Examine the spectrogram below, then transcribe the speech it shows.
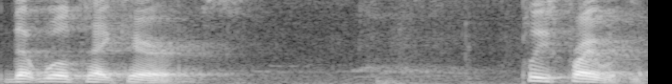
that will take care of us. Please pray with me.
